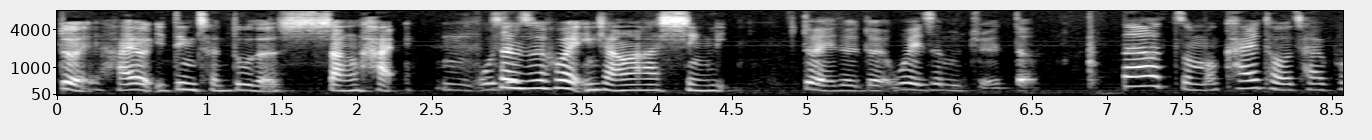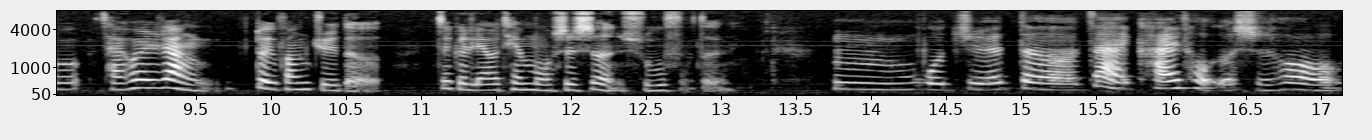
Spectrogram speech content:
对，还有一定程度的伤害，嗯，甚至会影响到他心理。对对对，我也这么觉得。那要怎么开头才不才会让对方觉得这个聊天模式是很舒服的？嗯，我觉得在开头的时候，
